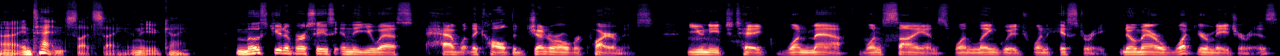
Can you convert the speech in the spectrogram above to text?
uh, intense, let's say, in the UK. Most universities in the US have what they call the general requirements. You need to take one math, one science, one language, one history, no matter what your major is,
